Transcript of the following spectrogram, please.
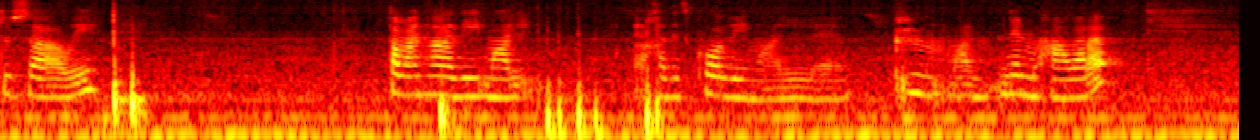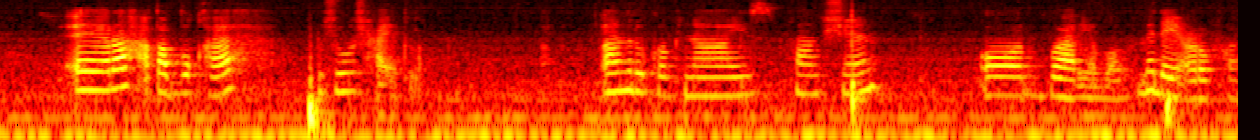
تساوي. طبعا هذه مال أخذت copy مال مال من المحاضرة آه راح أطبقها. وشوف إيش حيطلع؟ unrecognize function or variable. مدى يعرفها؟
